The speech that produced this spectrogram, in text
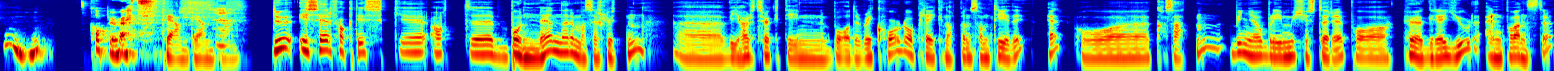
Mhm. Copyright. Tjen, tjen, tjen. Du, jeg ser faktisk eh, at eh, båndet nærmer seg slutten. Eh, Vi har trykt inn både record og play-knappen samtidig her, og kassetten begynner å bli mye større på høyre hjul enn på venstre,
